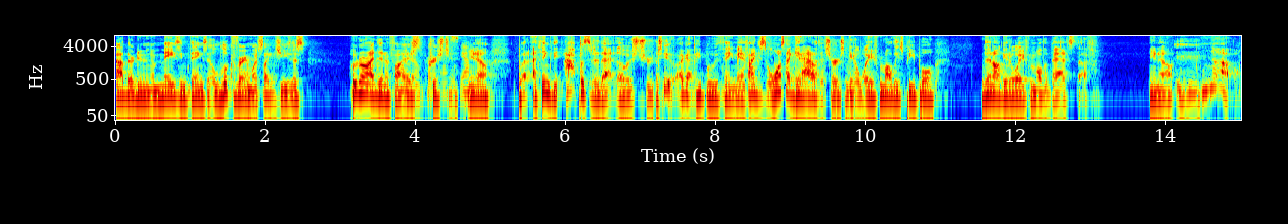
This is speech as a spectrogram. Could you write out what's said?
out there doing amazing things that look very much like Jesus who don't identify as don't profess, Christian, yeah. you know? But I think the opposite of that though is true too. I got people who think, man, if I just once I get out of the church and get away from all these people, then I'll get away from all the bad stuff. You know? No.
